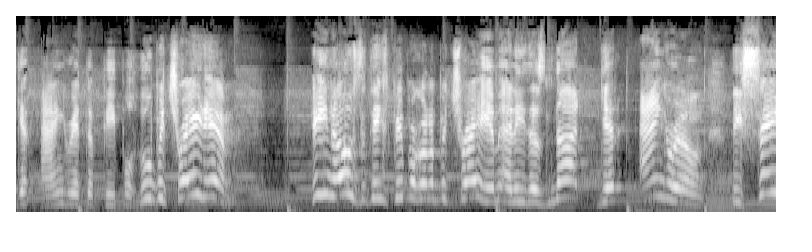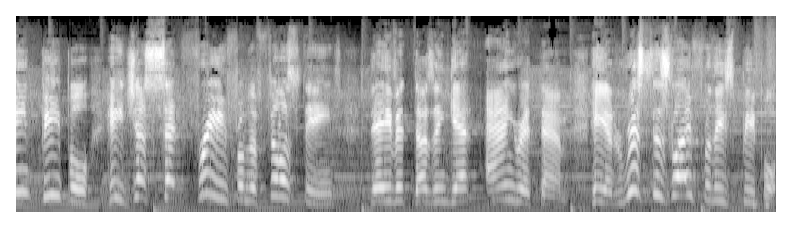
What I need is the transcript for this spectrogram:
get angry at the people who betrayed him. He knows that these people are going to betray him, and he does not get angry at them. The same people he just set free from the Philistines, David doesn't get angry at them. He had risked his life for these people.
